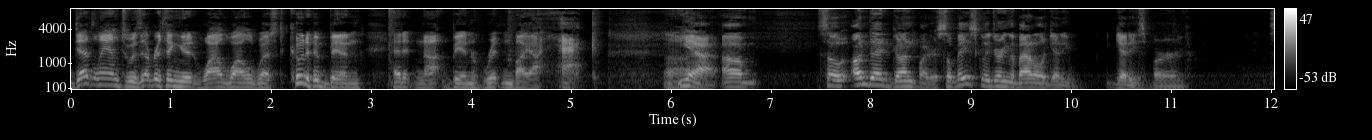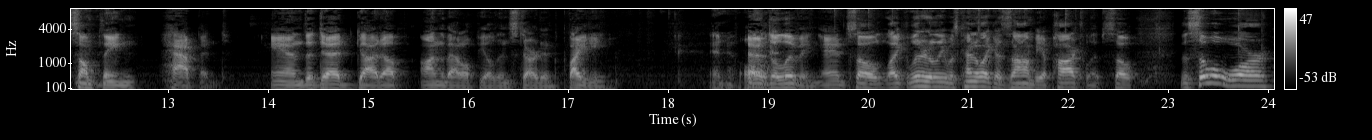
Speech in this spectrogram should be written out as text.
Deadlands was everything that Wild Wild West could have been had it not been written by a hack. yeah. Um, so undead gunfighter. So basically, during the Battle of Getty, Gettysburg, something happened, and the dead got up on the battlefield and started fighting And uh, the living. And so, like, literally, it was kind of like a zombie apocalypse. So the Civil War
